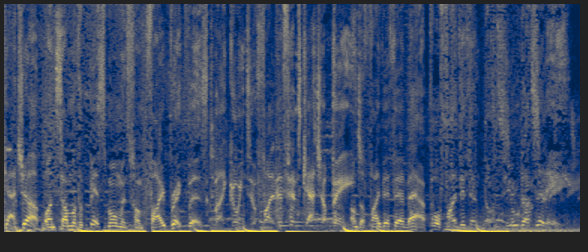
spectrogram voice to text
Catch up on some of the best moments from 5 Breakfast by going to 5FM's catch up page on the 5FM app or 5FM.co.za.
